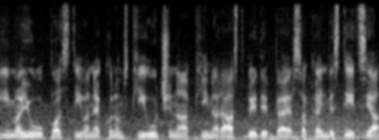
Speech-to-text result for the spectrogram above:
imaju pozitivan ekonomski učinak i na rast BDP, jer svaka investicija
